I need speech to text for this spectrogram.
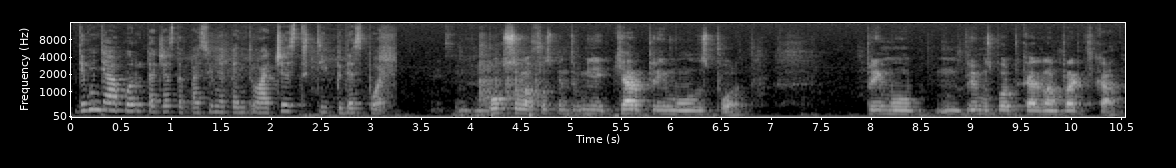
De unde a apărut această pasiune pentru acest tip de sport? Boxul a fost pentru mine chiar primul sport. Primul, primul sport pe care l-am practicat.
